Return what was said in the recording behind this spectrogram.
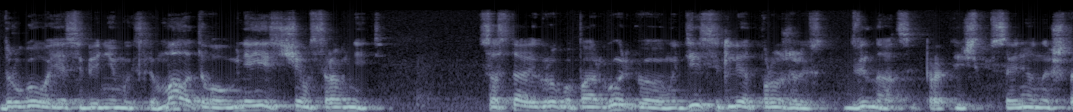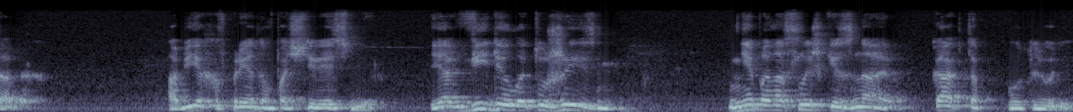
другого я себе не мыслю. Мало того, у меня есть чем сравнить в составе группы Пар Горького мы 10 лет прожили, 12 практически, в Соединенных Штатах, объехав при этом почти весь мир. Я видел эту жизнь, не понаслышке знаю, как там будут люди.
